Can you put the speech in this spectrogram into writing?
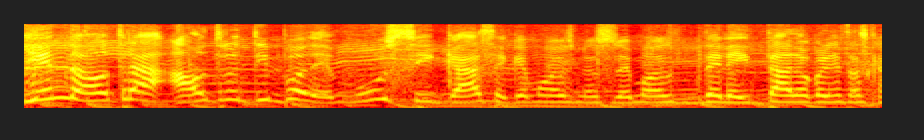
Yendo a otra a otro tipo de música, sé que hemos, nos hemos deleitado con estas canciones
